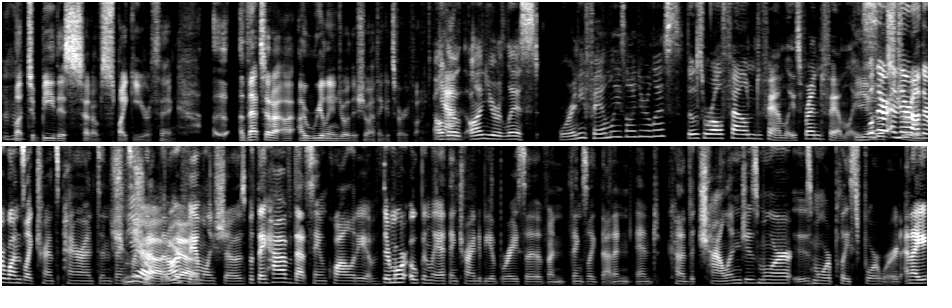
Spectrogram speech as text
Mm-hmm. but to be this sort of spikier thing. Uh, that said I, I really enjoy this show. I think it's very funny. Although on your list, were any families on your list? Those were all found families, friend families. Yeah, well, there that's and there are other ones like Transparent and things like Yeah, that that are yeah. family shows, but they have that same quality of they're more openly, I think, trying to be abrasive and things like that, and and kind of the challenge is more is more placed forward. And I,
